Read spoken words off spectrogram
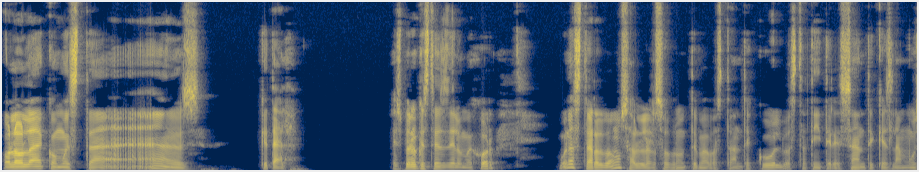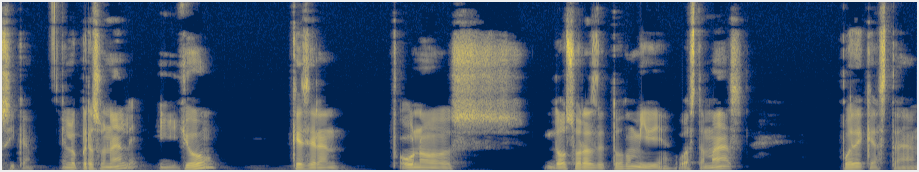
Hola, hola, ¿cómo estás? ¿Qué tal? Espero que estés de lo mejor. Buenas tardes, vamos a hablar sobre un tema bastante cool, bastante interesante, que es la música. En lo personal, yo, que serán unos dos horas de todo mi día, o hasta más, puede que hasta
